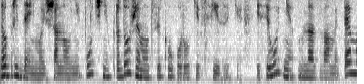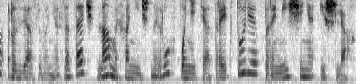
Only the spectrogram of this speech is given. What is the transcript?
Добрий день, мої шановні учні! Продовжуємо цикл уроків з фізики. І сьогодні в нас з вами тема розв'язування задач на механічний рух, поняття траєкторія, переміщення і шлях.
